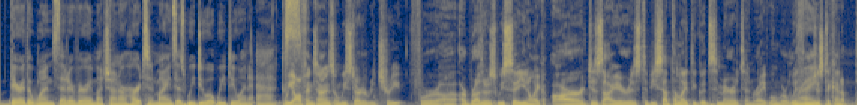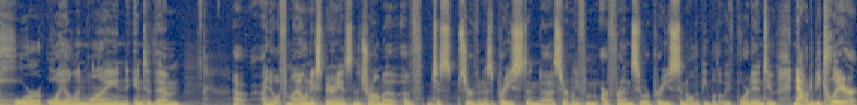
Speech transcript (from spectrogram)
they're the ones that are very much on our hearts and minds as we do what we do in Acts. We oftentimes, when we start a retreat for uh, our brothers, we say, you know, like our desire is to be something like the Good Samaritan, right? When we're with them, just to kind of pour oil and wine into them. Uh, I know it from my own experience and the trauma of just serving as a priest, and uh, certainly from our friends who are priests and all the people that we've poured into. Now, to be clear,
